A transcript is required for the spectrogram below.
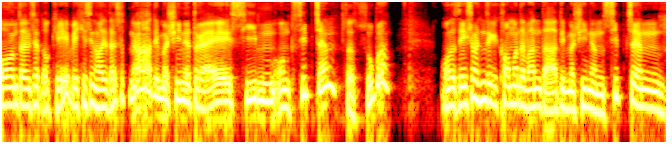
Und dann habe ich gesagt, okay, welche sind heute da? Ich gesagt, ja, die Maschine 3, 7 und 17. Das ist super. Und das nächste Mal sind sie gekommen, da waren da die Maschinen 17,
